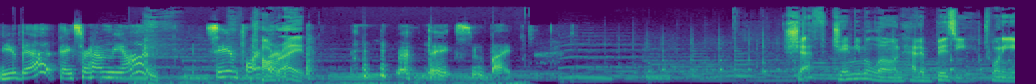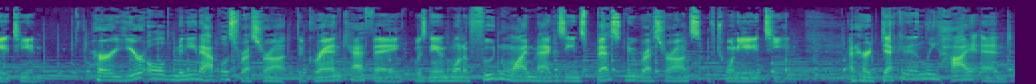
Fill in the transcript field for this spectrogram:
You bet. Thanks for having me on. See you in Portland. All right. thanks. Bye. Chef Jamie Malone had a busy 2018. Her year old Minneapolis restaurant, the Grand Cafe, was named one of Food and Wine magazine's best new restaurants of 2018. And her decadently high end,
